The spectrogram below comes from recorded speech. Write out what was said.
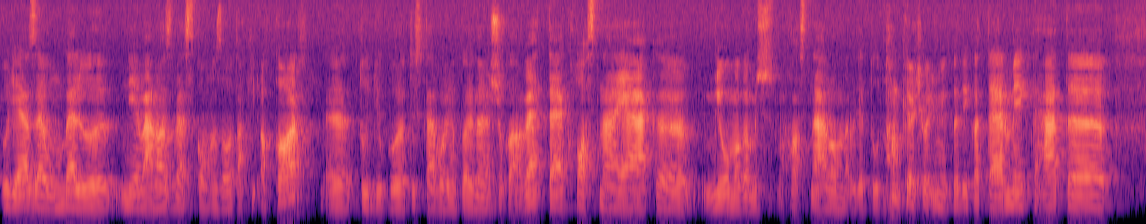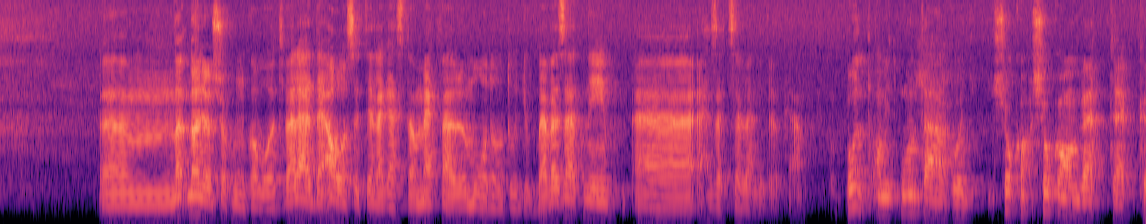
Ugye az EU-n belül nyilván az vesz konzolt, aki akar. Tudjuk, tisztában vagyunk, hogy nagyon sokan vettek, használják, jó magam is használom, mert ugye tudnom kell, hogy hogy működik a termék, tehát Na, nagyon sok munka volt vele, de ahhoz, hogy tényleg ezt a megfelelő módon tudjuk bevezetni, ehhez egyszerűen idő kell. Pont amit mondtál, hogy sokan, sokan vettek,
